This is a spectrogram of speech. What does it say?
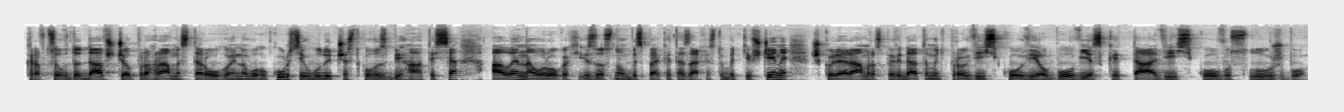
Кравцов додав, що програми старого і нового курсів будуть частково збігатися, але на уроках із основ безпеки та захисту батьківщини школярам розповідатимуть про військові обов'язки та військову службу.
